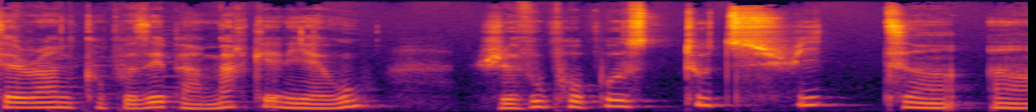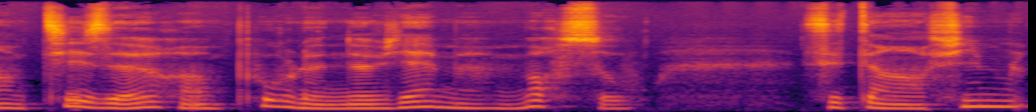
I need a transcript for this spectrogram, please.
Terran composée par Marc Eliaou, je vous propose tout de suite un teaser pour le neuvième morceau. C'est un film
